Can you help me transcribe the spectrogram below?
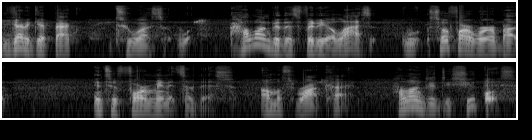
you got to get back to us. How long did this video last? So far, we're about into four minutes of this, almost raw cut. How long did you shoot this?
